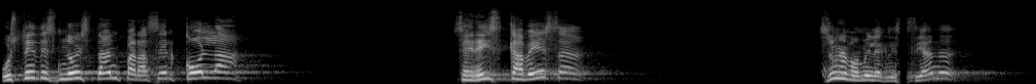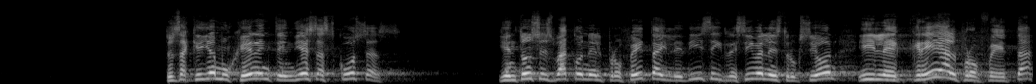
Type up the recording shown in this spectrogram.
Ustedes no están para hacer cola. Seréis cabeza. Es una familia cristiana. Entonces aquella mujer entendía esas cosas. Y entonces va con el profeta y le dice y recibe la instrucción y le cree al profeta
